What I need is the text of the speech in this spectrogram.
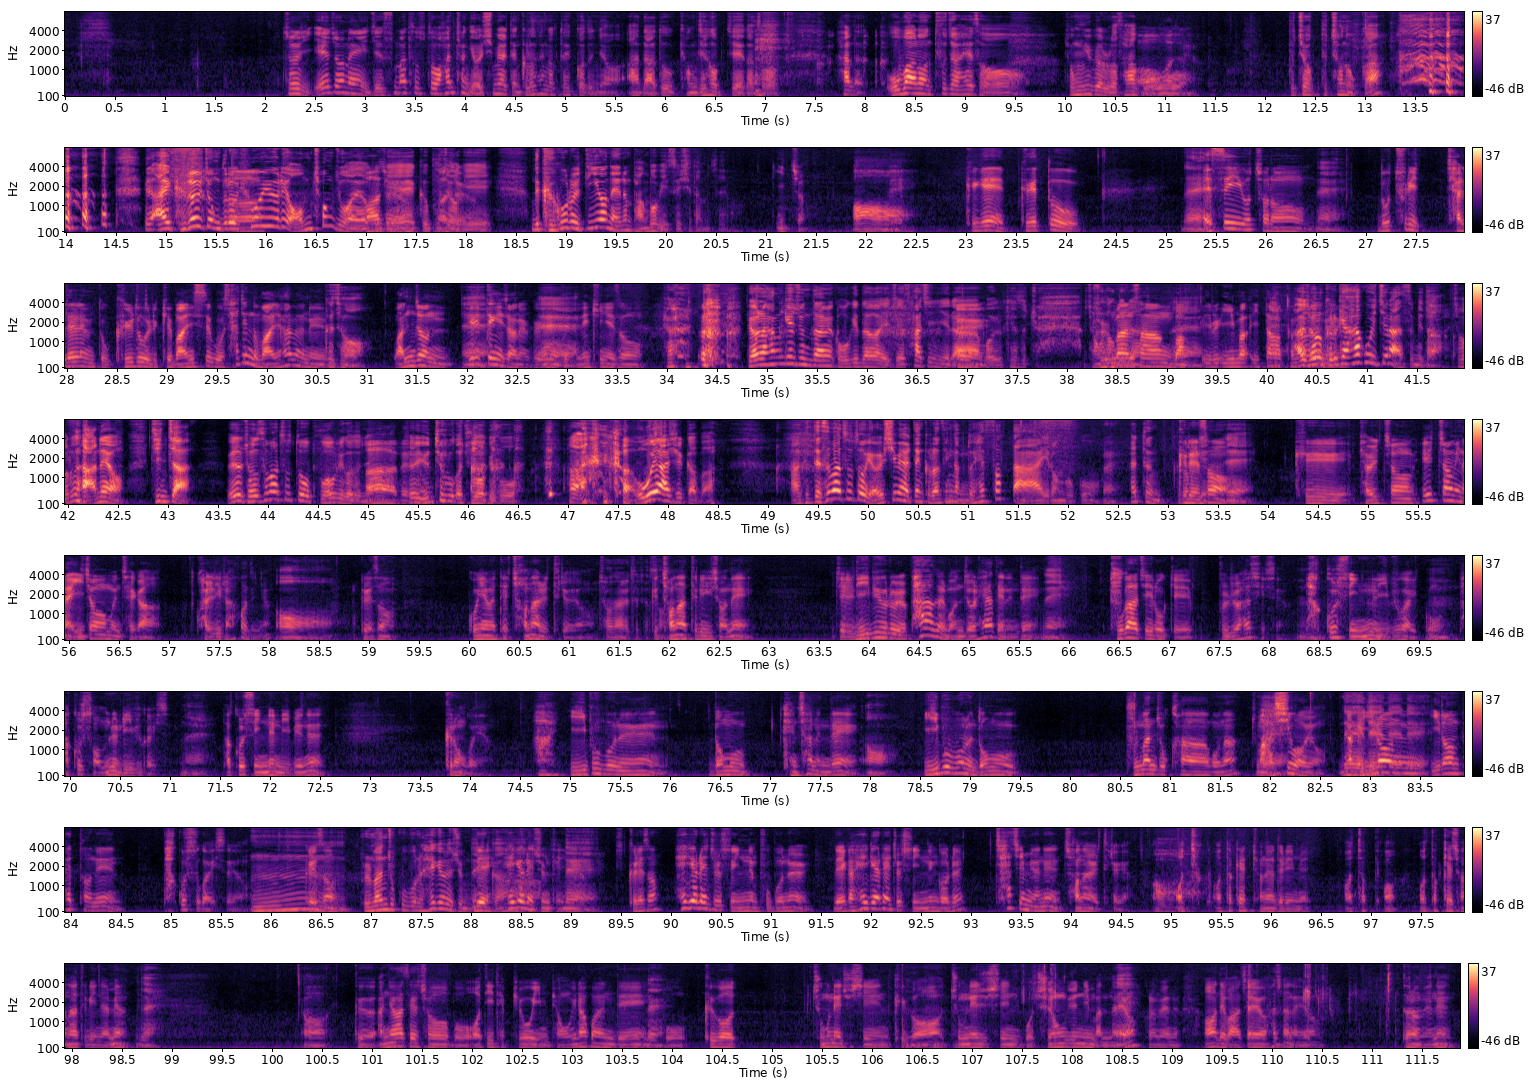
저 예전에 이제 스마트 스토어 한창 열심히 할 땐 그런 생각도 했거든요. 아 나도 경쟁 업체에 가서 한 5만 원 투자해서 종류별로 사고 어, 맞아요. 부적 붙여 놓을까? 아니 그럴 정도로 어. 효율이 엄청 좋아요. 그게 맞아요. 그 부적이. 근데 그거를 띄어내는 방법이 있으시다면서요? 있죠. 어. 네. 그게 그게 또 네. SEO처럼 네. 노출이 잘 되려면 또 글도 이렇게 많이 쓰고 사진도 많이 하면은 그죠. 완전 네. 1등이잖아요. 그 네. 랭킹에서 별 한 개 준 다음에 거기다가 이제 사진이랑 네. 뭐 이렇게 해서 쫙 불만사항 막 네. 이마 이따 아 저는 그렇게 하고 있지는 않습니다. 저는 안 해요. 진짜. 왜냐면 저 스마트 스토어 부업이거든요. 아, 네. 저 유튜브가 주업이고. 아 그러니까 오해하실까봐. 아 그때 스마트 스토어 열심히 할 땐 그런 생각도 음. 했었다 이런 거고. 네. 하여튼 그래서 게, 네. 그 별점 1점이나 2점은 제가 관리를 하거든요. 어 그래서 고객님한테 전화를 드려요. 전화를 드려서. 그 전화 드리기 전에 이제 리뷰를 파악을 먼저 해야 되는데 네. 두 가지로 이렇게 분류를 할 수 있어요. 음. 바꿀 수 있는 리뷰가 있고 음. 바꿀 수 없는 리뷰가 있어요. 네. 바꿀 수 있는 리뷰는 그런 거예요. 아, 이 부분은 너무 괜찮은데 어. 이 부분은 너무 불만족하거나 좀 네. 아쉬워요. 네, 약간 네, 이런 네, 네. 이런 패턴은 바꿀 수가 있어요. 음. 그래서- 불만족 부분을 해결해 주면 네, 되니까. 해결해 주면 되니까. 네. 그래서 해결해 줄 수 있는 부분을 내가 해결해 줄 수 있는 거를 찾으면은 전화를 드려요. 어. 어떻게 어떻게 전화 드리면 어떻게 어, 어떻게 전화 드리냐면 네. 어 그 안녕하세요 저 뭐 어디 대표 임병우라고 하는데 네. 뭐 그거 주문해 주신 그거 음. 주문해 주신 뭐 주영준 님 맞나요? 네. 그러면은 아 네 맞아요 하잖아요. 그러면은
